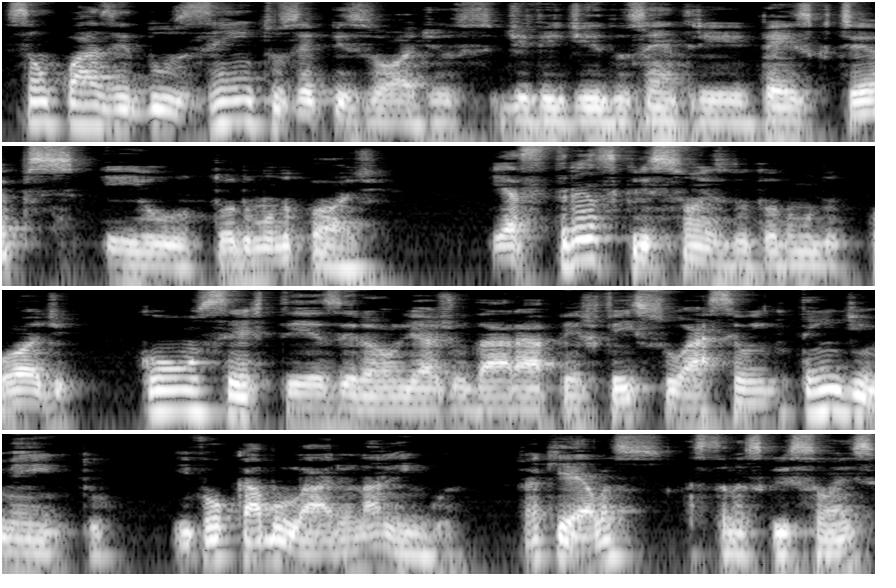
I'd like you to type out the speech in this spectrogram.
São quase 200 episódios divididos entre Basic Tips e o Todo Mundo Pode. E as transcrições do Todo Mundo Pode com certeza irão lhe ajudar a aperfeiçoar seu entendimento e vocabulário na língua, já que elas, as transcrições,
